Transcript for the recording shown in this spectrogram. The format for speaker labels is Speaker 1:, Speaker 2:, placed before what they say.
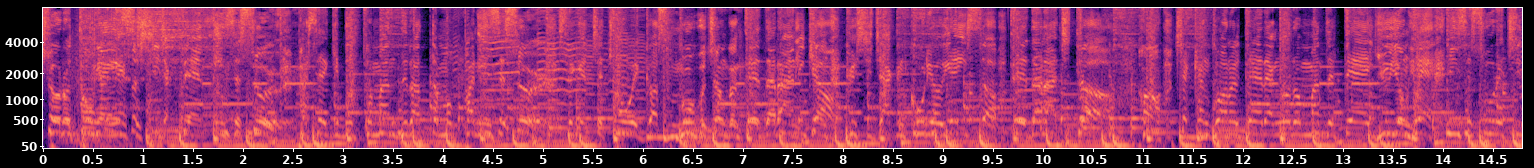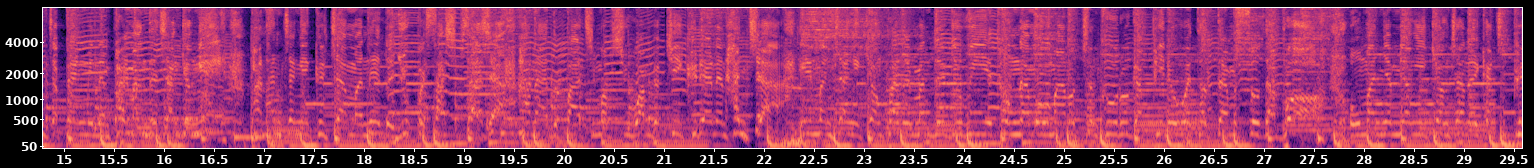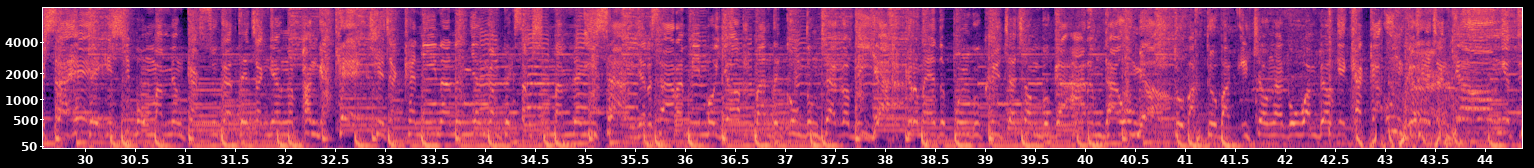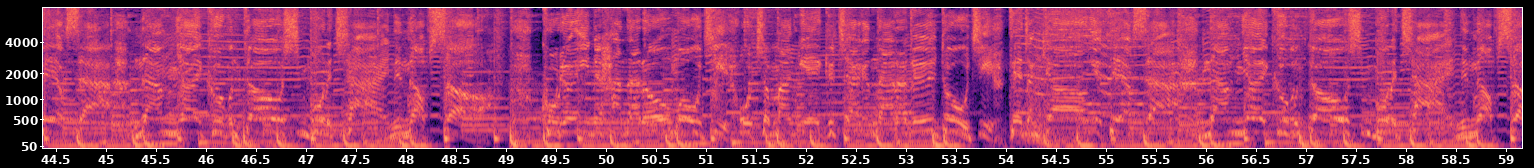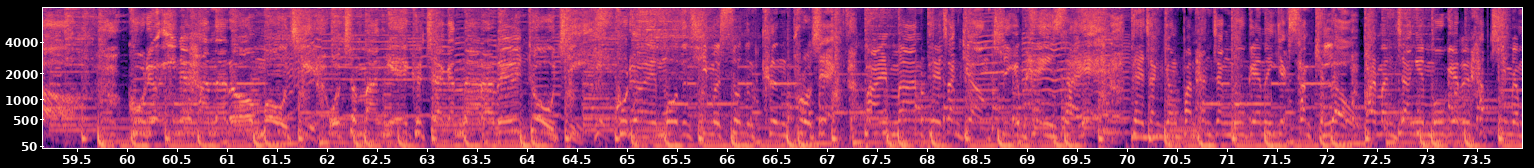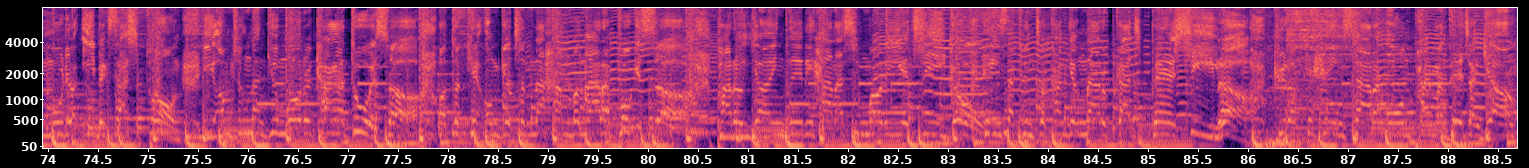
Speaker 1: 최초로 동양에서 시작된 인쇄술. 8세기부터 만들었던 목판 인쇄술. 세계 최초의 것은 무구정강 대단한 이경 그 시작은 고려에 있어 대단하지 더책 한 권을 대량으로 만들 때 유용해. 인쇄술의 진짜 백미는 8만 대 장경에. 판 한 장의 글자만 해도 644자. 하나도 빠짐없이 완벽히 그려낸 한자. 1만 장의 경판을 만들기 위해 통나무 15,000 그루가 필요해 덧담을 쏟아부어 5만여 명이 경전을 같이 필사해. 125만 명 각수가 대장경을 판각해. 제작한 인원은 연간 130만 명 이상. 여러 사람이 모여 만든 공동 작업이야. 그럼에도 불구 글자 전부가 아름다우며 또박또박 일정하고 완벽에 가까운 것 대장경의 대역사. 남녀의 구분도 신분의 차이는 없어. 고려인을 하나로 모으지. 5천만 개의 글자가 나라를 도우지. 대장경의 대역사 신분의 차이는 없어. 고려인을 하나로 모으지. 5천만 개의 글자가 나라를 도우지 힘을 쏟은 큰 프로젝트 발만 대장경 지금 행사해. 대장경판 한 장 무게는 약 3kg 8만 장의 무게를 합치면 무려 240톤. 이 엄청난 규모를 강화도에서 어떻게 옮겨졌나 한번 알아보겠어. 바로 여인들이 하나씩 머리에 쥐고 행사 근처 강경나루까지 배 실어 그렇게 행사를 온 8만 대장경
